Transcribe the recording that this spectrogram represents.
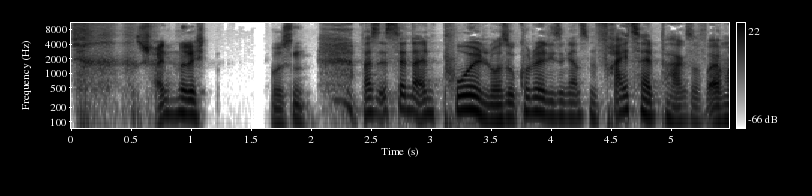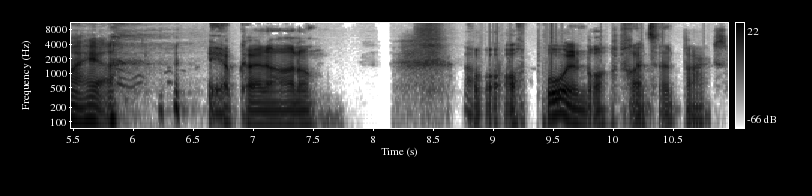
Das scheint ein recht. Wo ist denn? Was ist denn da in Polen los? So kommen ja diese ganzen Freizeitparks auf einmal her. Ich habe keine Ahnung. Aber auch Polen braucht Freizeitparks.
